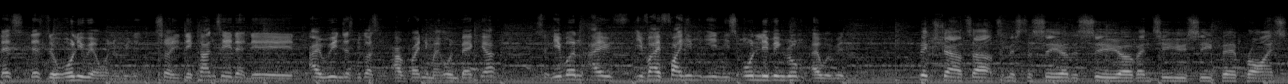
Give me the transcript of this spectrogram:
That's that's the only way I want to win it. So they can't say that they I win just because I'm fighting my own backyard. So even I, if I fight him in his own living room, I will win. Big shout out to Mr. Seah, the CEO of NTUC Fair Price,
